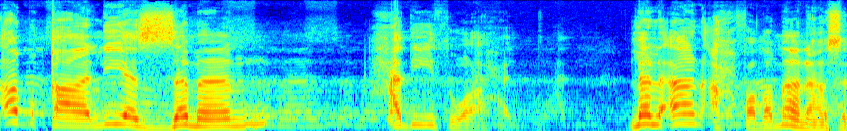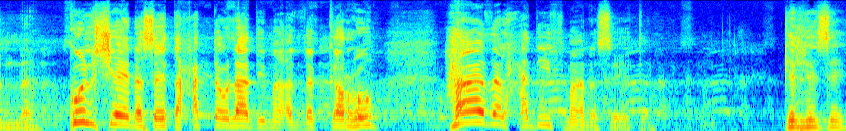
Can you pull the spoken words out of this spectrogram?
أبقى لي الزمن حديث واحد. للآن أحفظه ما ناسنه كل شيء نسيته حتى أولادي ما أتذكرهم. هذا الحديث ما نسيته. قال له زين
